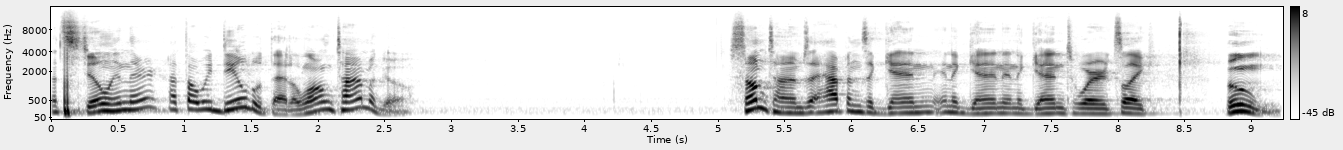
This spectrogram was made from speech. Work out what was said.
That's still in there? I thought we dealt with that a long time ago. Sometimes it happens again and again and again to where it's like, boom,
